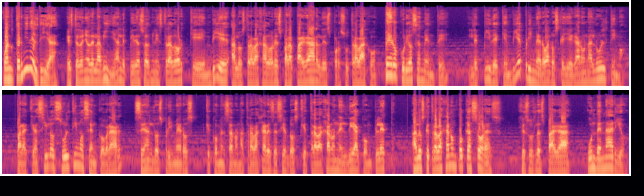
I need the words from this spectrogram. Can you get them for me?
Cuando termine el día, este dueño de la viña le pide a su administrador que envíe a los trabajadores para pagarles por su trabajo, pero curiosamente le pide que envíe primero a los que llegaron al último, para que así los últimos en cobrar sean los primeros que comenzaron a trabajar, es decir, los que trabajaron el día completo. A los que trabajaron pocas horas, Jesús les paga un denario,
